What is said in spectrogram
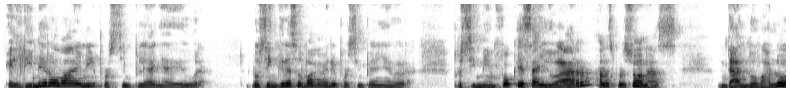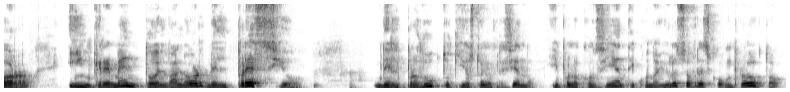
El dinero va a venir por simple añadidura. Los ingresos van a venir por simple añadidura. Pero si mi enfoque es ayudar a las personas, dando valor, incremento el valor del precio del producto que yo estoy ofreciendo. Y por lo consiguiente, cuando yo les ofrezco un producto,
